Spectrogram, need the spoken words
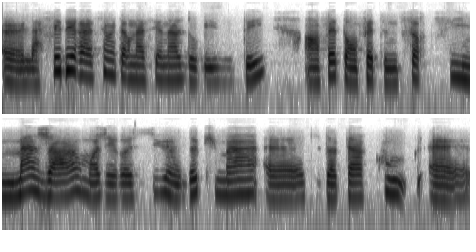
euh, la Fédération internationale d'obésité, en fait, ont fait une sortie majeure. Moi, j'ai reçu un document euh, du docteur euh,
